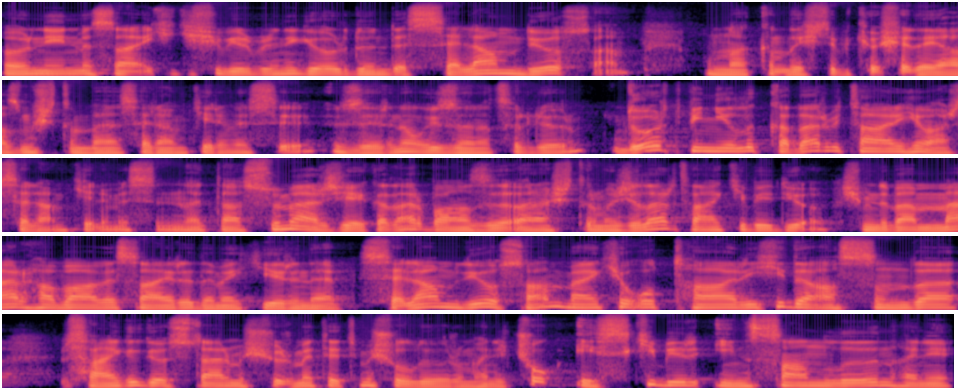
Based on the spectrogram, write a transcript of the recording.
Örneğin mesela iki kişi birbirini gördüğünde selam diyorsam bunun hakkında işte bir köşede yazmıştım ben selam kelimesi üzerine o yüzden hatırlıyorum. 4000 yıllık kadar bir tarihi var selam kelimesinin. Hatta Sümerce'ye kadar bazı araştırmacılar takip ediyor. Şimdi ben merhaba vesaire demek yerine selam diyorsam belki o tarihi de aslında saygı göstermiş, hürmet etmiş oluyorum. Hani çok eski bir insanlığın hani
